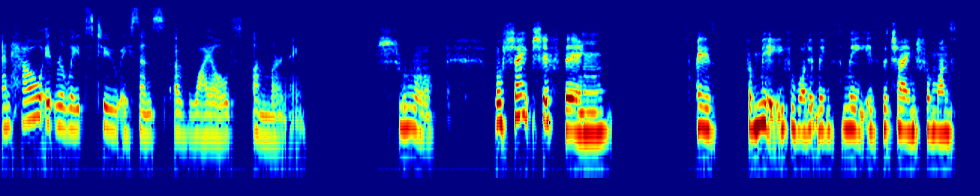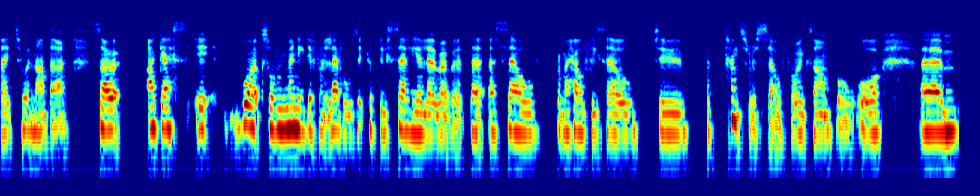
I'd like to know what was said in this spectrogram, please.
and how it relates to a sense of wild unlearning. Sure. Well, shape shifting is for me, for what it means to me, is the change from one state to another. So I guess it works on many different levels. It could be cellular, a, a cell from a healthy cell to a cancerous cell, for example, or um,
